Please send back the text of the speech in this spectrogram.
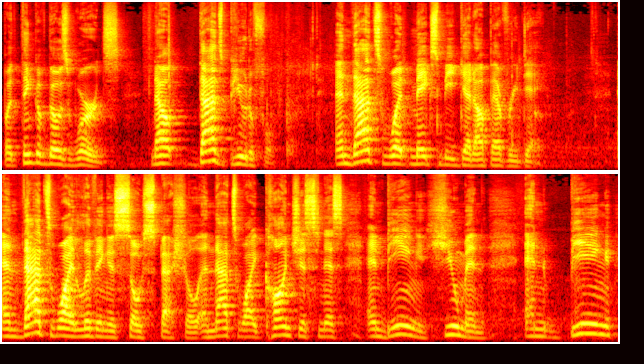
but think of those words. Now, that's beautiful. And that's what makes me get up every day. And that's why living is so special. And that's why consciousness and being human and being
